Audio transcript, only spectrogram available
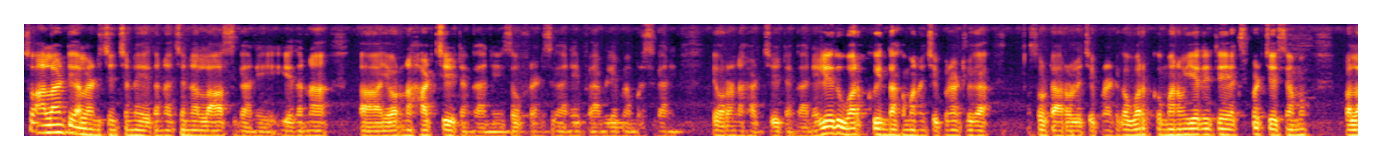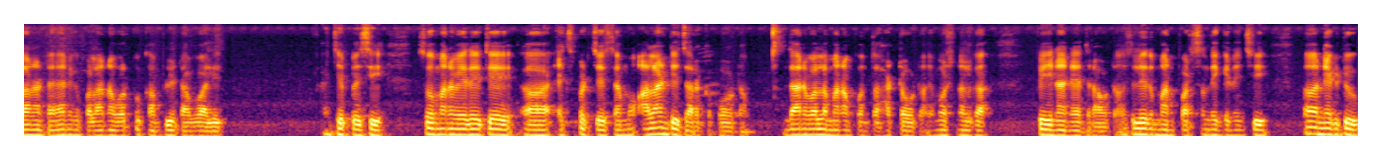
సో అలాంటి అలాంటి చిన్న చిన్న ఏదైనా చిన్న లాస్ కానీ ఏదైనా ఎవరైనా హర్ట్ చేయటం కానీ సో ఫ్రెండ్స్ కానీ ఫ్యామిలీ మెంబర్స్ కానీ ఎవరైనా హర్ట్ చేయటం కానీ లేదు వర్క్ ఇందాక మనం చెప్పినట్లుగా సో టారోలో చెప్పినట్టుగా వర్క్ మనం ఏదైతే ఎక్స్పెక్ట్ చేసామో ఫలానా టయానికి ఫలానా వర్క్ కంప్లీట్ అవ్వాలి అని చెప్పేసి సో మనం ఏదైతే ఎక్స్పెక్ట్ చేసామో అలాంటివి జరగకపోవటం. దానివల్ల మనం కొంత హర్ట్ అవటం ఎమోషనల్గా పెయిన్ అనేది రావటం లేదు మన పర్సన్ దగ్గర నుంచి నెగిటివ్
